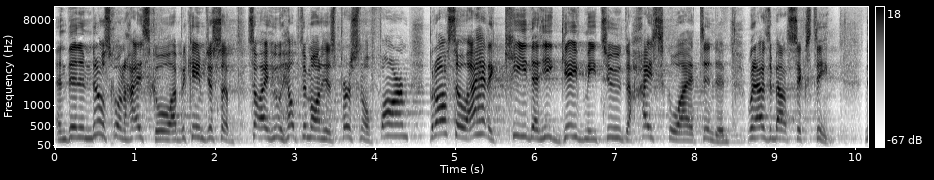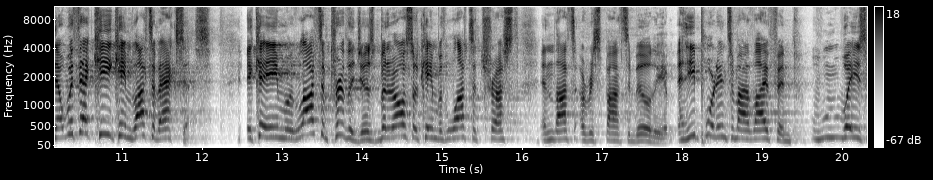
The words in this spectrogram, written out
And then in middle school and high school, I became just a, somebody who helped him on his personal farm. But also, I had a key that he gave me to the high school I attended when I was about 16. Now, with that key came lots of access. It came with lots of privileges, but it also came with lots of trust and lots of responsibility. And he poured into my life in ways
